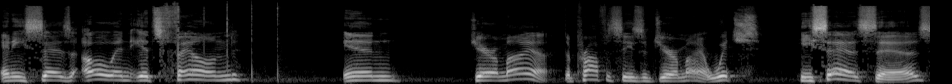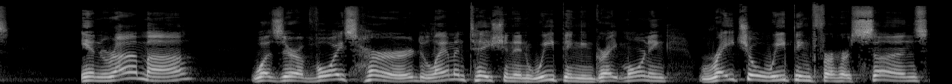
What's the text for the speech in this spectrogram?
and he says, Oh, and it's found in Jeremiah, the prophecies of Jeremiah, which he says, says, In Ramah was there a voice heard, lamentation and weeping and great mourning, Rachel weeping for her sons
